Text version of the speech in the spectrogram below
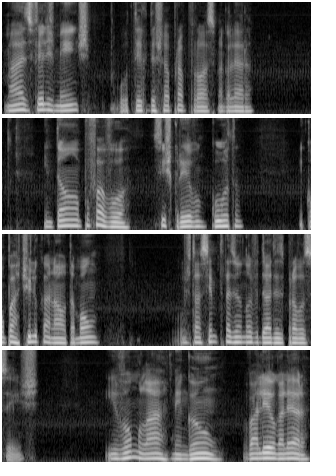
Mas, infelizmente, vou ter que deixar para a próxima, galera. Então, por favor, se inscrevam, curtam e compartilhem o canal, tá bom? Vou estar sempre trazendo novidades para vocês. E vamos lá, Mengão. Valeu, galera.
